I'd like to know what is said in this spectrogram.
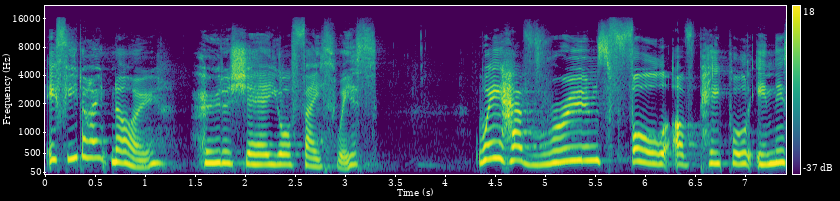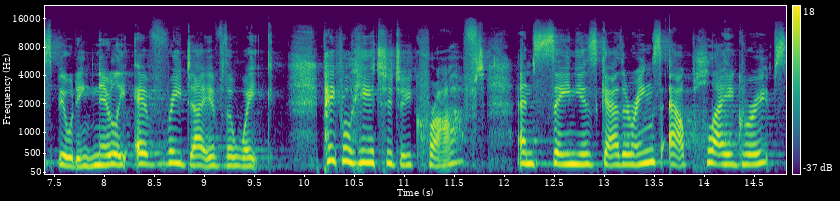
If you don't know who to share your faith with, we have rooms full of people in this building nearly every day of the week. People here to do craft and seniors gatherings, our play groups.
